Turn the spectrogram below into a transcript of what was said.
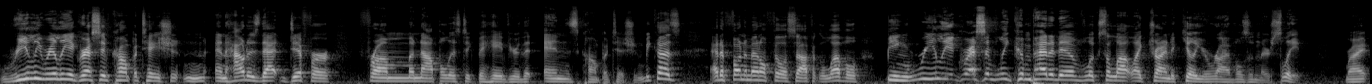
really, really aggressive competition and how does that differ from monopolistic behavior that ends competition? Because at a fundamental philosophical level, being really aggressively competitive looks a lot like trying to kill your rivals in their sleep, right?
